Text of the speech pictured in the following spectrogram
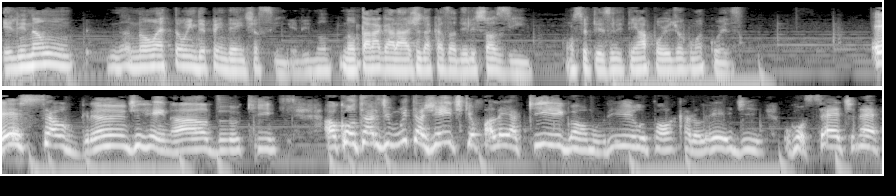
ele não não é tão independente assim. Ele não, não tá na garagem da casa dele sozinho. Com certeza ele tem apoio de alguma coisa. Esse é o grande Reinaldo, que, ao contrário de muita gente que eu falei aqui, igual o Murilo, Paula Caroleide, o Rossetti, né?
